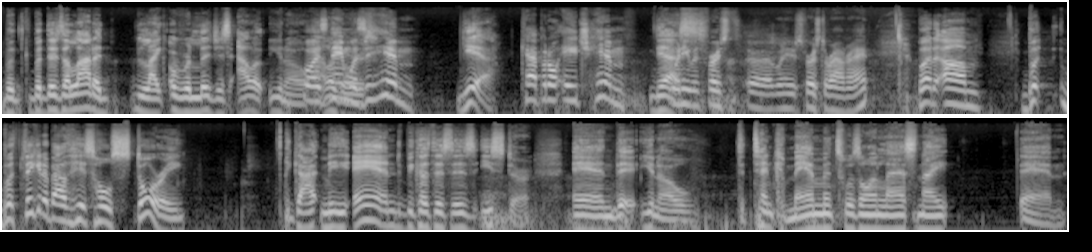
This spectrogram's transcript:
but but there's a lot of like a religious, alle- you know. Well, his name was him. Yeah, Capital H him. Yes. When he was first uh, when he was first around, right? But um, but but thinking about his whole story, it got me. And because this is Easter, and the, you know, the Ten Commandments was on last night, and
